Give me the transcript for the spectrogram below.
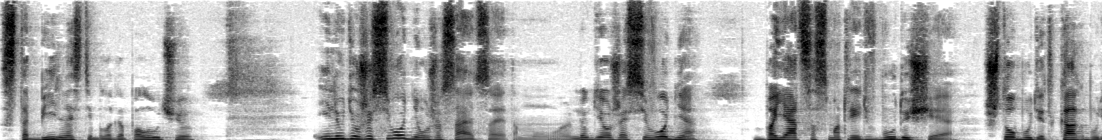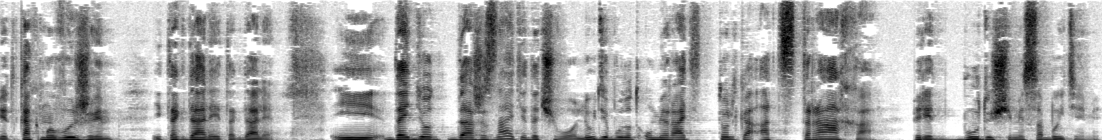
стабильности, благополучию. И люди уже сегодня ужасаются этому. Люди уже сегодня боятся смотреть в будущее, что будет, как будет, как мы выживем и так далее, и так далее. И дойдет даже, знаете, до чего? Люди будут умирать только от страха перед будущими событиями.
